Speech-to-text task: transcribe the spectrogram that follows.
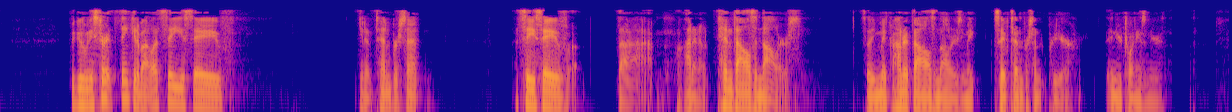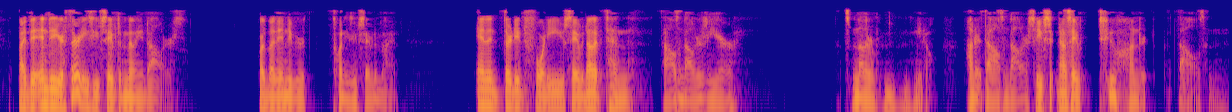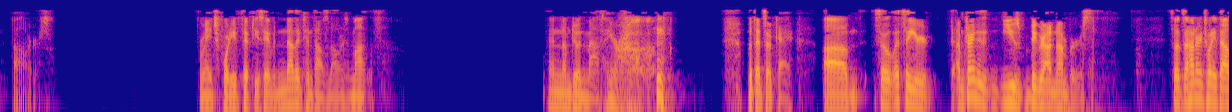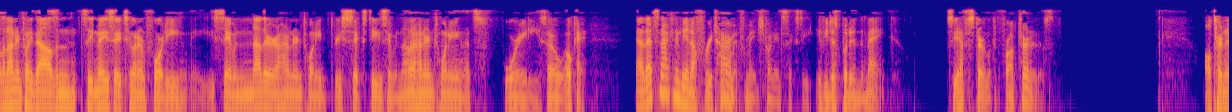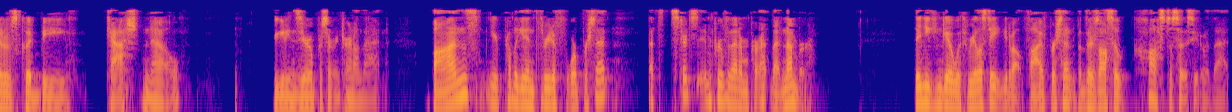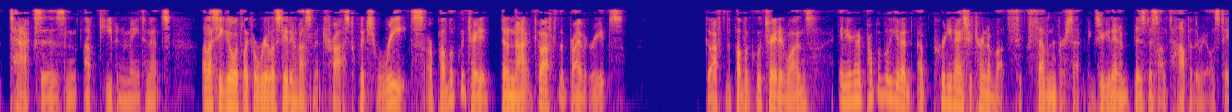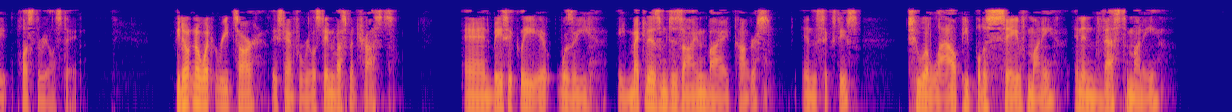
because when you start thinking about, it, let's say you save, you know, 10 percent. Let's say you save, uh, I don't know, ten thousand dollars. So you make hundred thousand dollars, you make save 10 percent per year in your 20s and your. By the end of your 30s, you've saved a million dollars, or by the end of your 20s, you've saved a million. And then 30 to 40, you save another ten thousand dollars a year. That's another, you know, hundred thousand dollars. So you've now saved two hundred thousand dollars. From age 40 to 50, you save another ten thousand dollars a month. And I'm doing the math here wrong, but that's okay. Um, so let's say you're. I'm trying to use big round numbers. So it's 120,000, 120,000. So now you say 240. You save another 120, 360. You save another 120. That's 480. So okay. Now that's not going to be enough for retirement from age 20 to 60 if you just put it in the bank. So you have to start looking for alternatives. Alternatives could be cash. No. You're getting 0% return on that. Bonds, you're probably getting 3 to 4%. That starts improving that, that number. Then you can go with real estate, you get about 5%, but there's also cost associated with that taxes and upkeep and maintenance. Unless you go with like a real estate investment trust, which REITs are publicly traded. Do not go after the private REITs. Go after the publicly traded ones. And you're going to probably get a, a pretty nice return of about 6 7% because you're getting a business on top of the real estate plus the real estate. If you don't know what REITs are, they stand for Real Estate Investment Trusts. And basically, it was a, a mechanism designed by Congress in the 60s to allow people to save money and invest money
